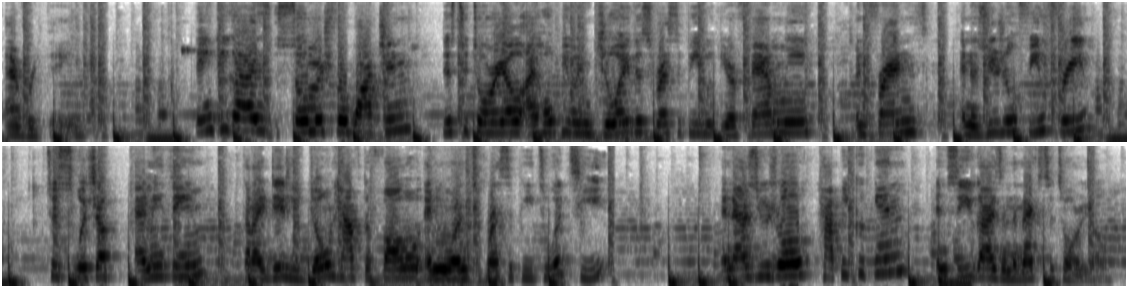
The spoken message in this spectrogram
everything. Thank you guys so much for watching this tutorial. I hope you enjoy this recipe with your family and friends. And as usual, feel free to switch up anything that I did. You don't have to follow anyone's recipe to a T. And as usual, happy cooking and see you guys in the next tutorial.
